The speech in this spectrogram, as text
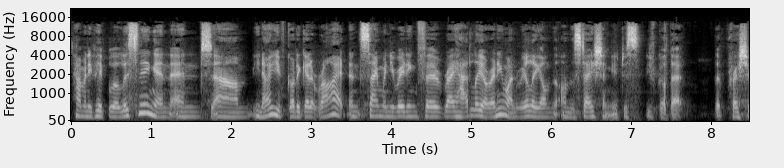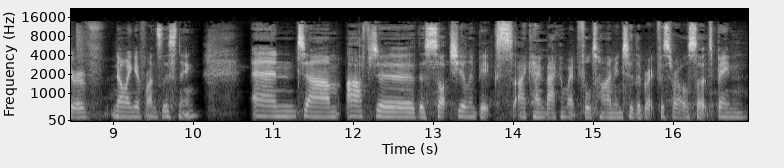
how many people are listening and, and, um, you know, you've got to get it right. And same when you're reading for Ray Hadley or anyone really on on the station. You just, you've got that, the pressure of knowing everyone's listening. And um, after the Sochi Olympics, I came back and went full time into the breakfast role. So it's been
